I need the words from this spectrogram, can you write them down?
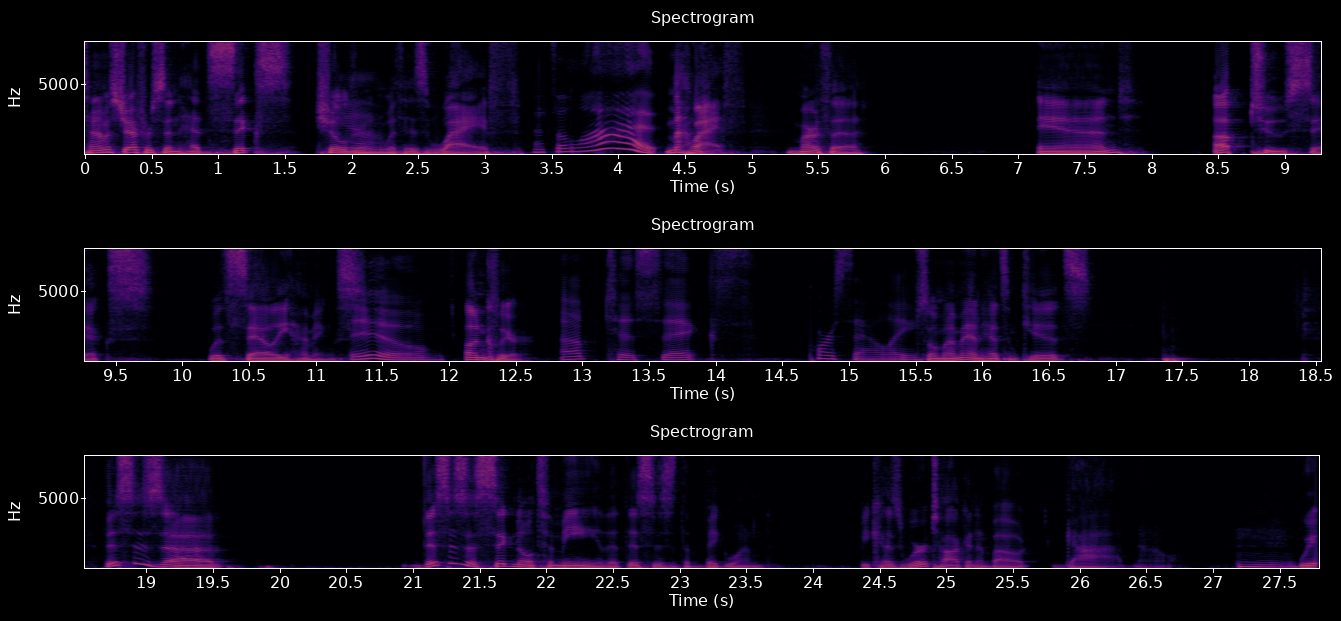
Thomas Jefferson had six children Yeah. with his wife, that's a lot. my wife, Martha, and up to six with Sally Hemings. Ew. Unclear. Up to six. Poor Sally. So my man had some kids. This is uh this is a signal to me that this is the big one because we're talking about God now. We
